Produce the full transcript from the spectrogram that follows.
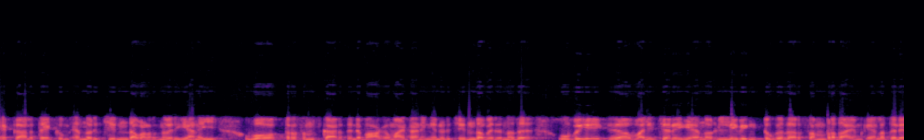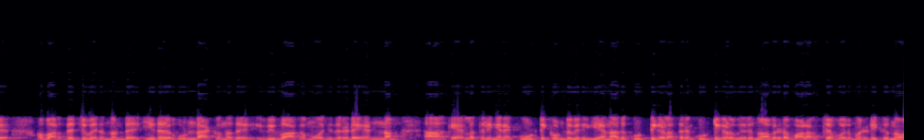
എക്കാലത്തേക്കും എന്നൊരു ചിന്ത വളർന്നു വരികയാണ്. ഈ ഉപഭോക്തൃ സംസ്കാരത്തിന്റെ ഭാഗമായിട്ടാണ് ഇങ്ങനെ ഒരു ചിന്ത വരുന്നത്. ഉപയോഗിക്കുക വലിച്ചെറിയുക എന്നൊരു ലിവിംഗ് ടുഗദർ സമ്പ്രദായം കേരളത്തിൽ വർദ്ധിച്ചു വരുന്നുണ്ട്. ഇത് ഉണ്ടാക്കുന്നത് വിവാഹമോചിതരുടെ എണ്ണം കേരളത്തിൽ ഇങ്ങനെ കൂട്ടിക്കൊണ്ടുവരികയാണ്. അത് കുട്ടികൾ അത്തരം കുട്ടികൾ വരുന്നു. അവരുടെ വളർച്ച പോലും മുരടിക്കുന്നു.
